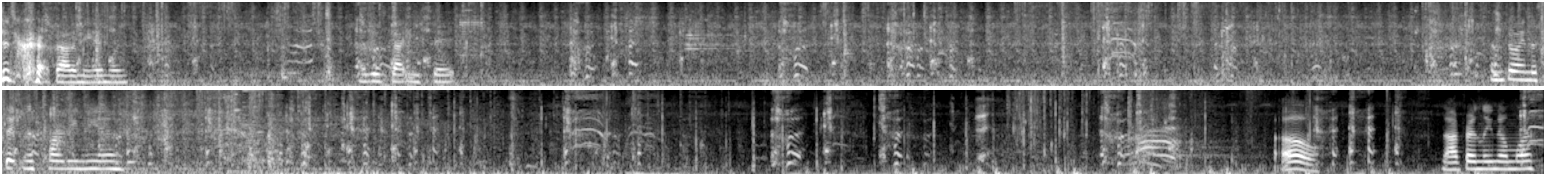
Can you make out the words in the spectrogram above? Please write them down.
the crap out of me, Emily. I just got you sick. I'm joining the sickness party, Mia. Not friendly no more?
